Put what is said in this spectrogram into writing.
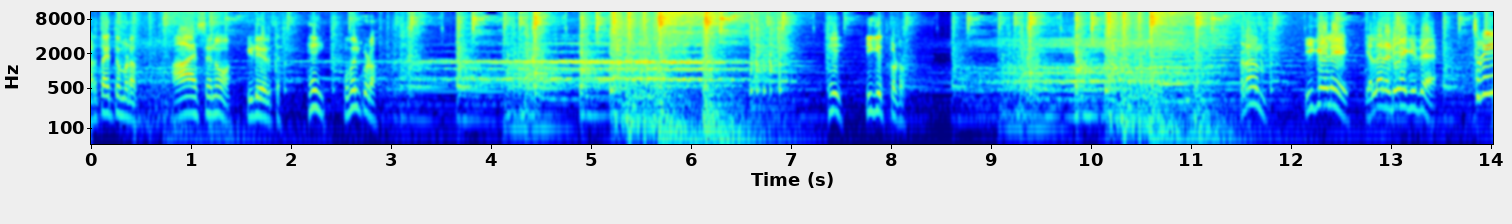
ಅರ್ಥ ಆಯ್ತು ಮೇಡಮ್ ಆ ಹೆಸನು ಇಡೀ ಇರುತ್ತೆ ಹೇಯ್ ಮೊಬೈಲ್ ಕೊಡ. ಹೇಯ್ ಈಗ ಎತ್ಕೊಡ್ರು. ಮೇಡಮ್ ಈಗ ಹೇಳಿ ಎಲ್ಲ ರೆಡಿ ಆಗಿದೆ? Three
